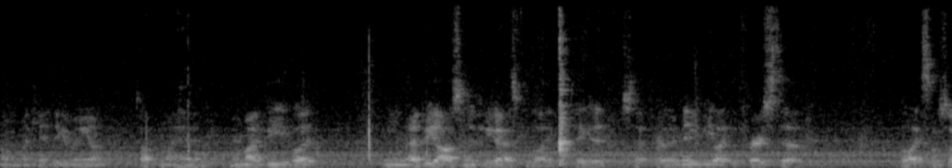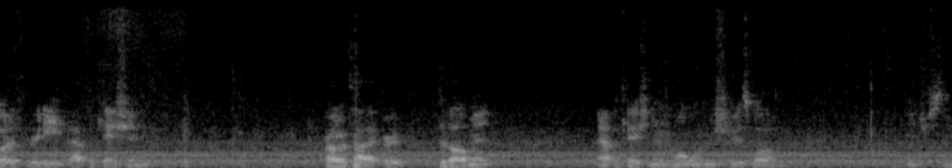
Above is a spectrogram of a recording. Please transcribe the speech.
Um, I can't think of any on top of my head. There might be, but I mean that'd be awesome if you guys could like take it a step further. Maybe be like the first to put like some sort of 3D application prototype or development application in the mobile industry as well. Interesting.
